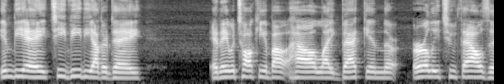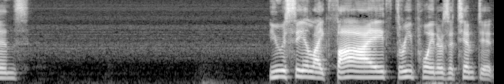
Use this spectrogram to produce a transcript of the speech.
NBA TV the other day and they were talking about how like back in the early 2000s you were seeing like five three pointers attempted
